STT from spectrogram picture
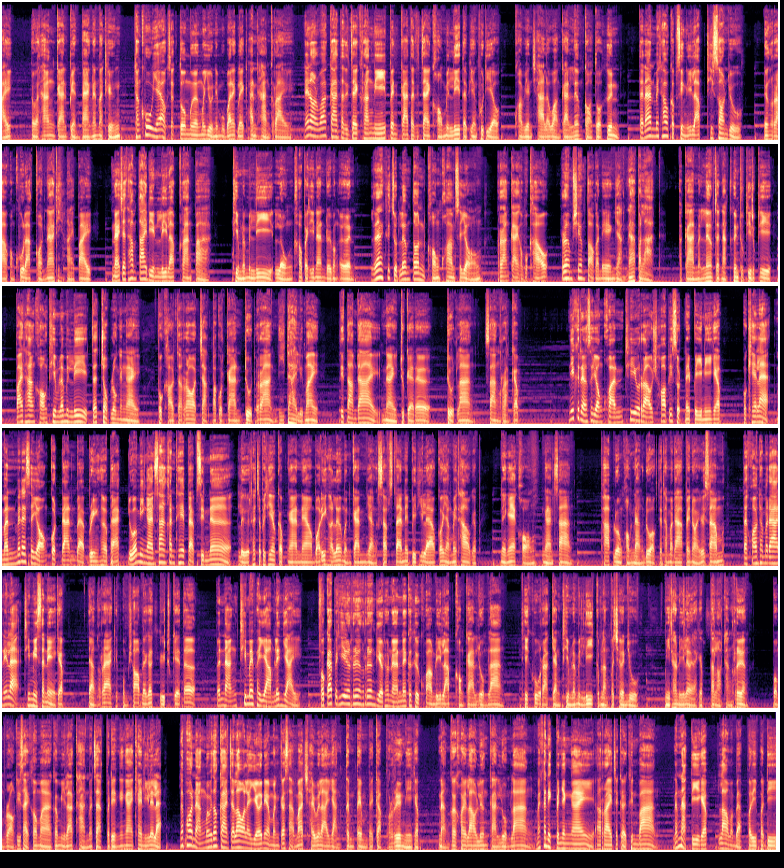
จนกระทั่งการเปลี่ยนแปลงนั้นมาถึง ทั้งคู่ย้ายออกจากตัวเมืองมาอยู่ในหมู่บ้านเล็กๆ อันห่างไกล แน่นอนว่าการตัดสินใจครั้งนี้เป็นการตัดสินใจของมิลลี่แต่เพียงผู้เดียว ความเย็นชาระหว่างการเริ่มก่อตัวขึ้น แต่นั่นไม่เท่ากับสิ่งลี้ลับที่ซ่อนอยู่ เรื่องราวของคู่รักก่อนหน้าที่หายไป ไหนจะถ้ำใต้ดินลี้ลับกลางป่าทิมและมิลลี่หลงเข้าไปที่นั่นโดยบังเอิญ และนั่นคือจุดเริ่มต้นของความสยอง ร่างกายของพวกเขาเริ่มเชื่อมต่อกันเองอย่างน่าประหลาด อาการมันเริ่มจะหนักขึ้นทุกทีทุกที ปลายทางของทีมและมิลลี่จะจบลงยังไง พวกเขาจะรอดจากปรากฏการณ์ดูดร่างนี้ได้หรือไม่ ติดตามได้ใน Together ดูดร่างสร้างรักครับ นี่คือหนังสยองขวัญที่เราชอบที่สุดในปีนี้ครับ โอเคแหละ มันไม่ได้สยองกดดันแบบ Bring Her Back หรือว่ามีงานสร้างขั้นเทพแบบ Sinner หรือถ้าจะไปเทียบกับงานแนว Body Horror เหมือนกันอย่าง Substance ในปีที่แล้วก็ยังไม่เท่ากับ ในแง่ของงานสร้าง ภาพรวมของหนังดูออกจะธรรมดาไปหน่อยด้วยซ้ำแต่ความธรรมดานี่แหละที่มีเสน่ห์ครับ อย่างแรกที่ผมชอบเลยก็คือ Together เป็นหนังที่ไม่พยายามเล่นใหญ่ โฟกัสไปที่เรื่องเรื่องเดียวเท่านั้นนั่นก็คือความลี้ลับของการรวมร่าง ที่คู่รักอย่างทิมและมิลลี่กำลังเผชิญอยู่ มีเท่านี้เลยแหละครับตลอดทั้งเรื่องปมรองที่ใส่เข้ามาก็มีรากฐานมาจากประเด็นง่ายๆ แค่นี้เลยแหละ และพอหนังมันไม่ต้องการจะเล่าอะไรเยอะเนี่ยมันก็สามารถใช้เวลาอย่างเต็มๆไปกับเรื่องนี้ครับหนังค่อยๆเล่าเรื่องการรวมร่างแมคานิกเป็นยังไงอะไรจะเกิดขึ้นบ้าง น้ำหนักดีครับเล่ามาแบบพอดีพอดี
